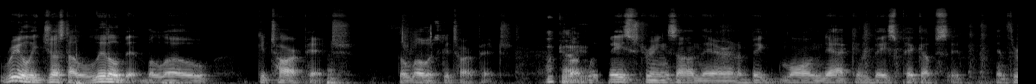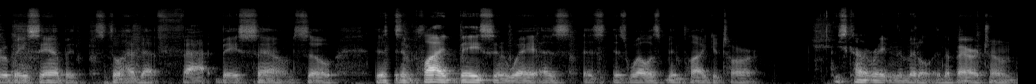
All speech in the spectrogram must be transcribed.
really just a little bit below guitar pitch the lowest guitar pitch. Okay. but with bass strings on there and a big long neck and bass pickups it, and through a bass amp it still had that fat bass sound. So there's implied bass in a way as as, as well as implied guitar. He's kind of right in the middle in the baritone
